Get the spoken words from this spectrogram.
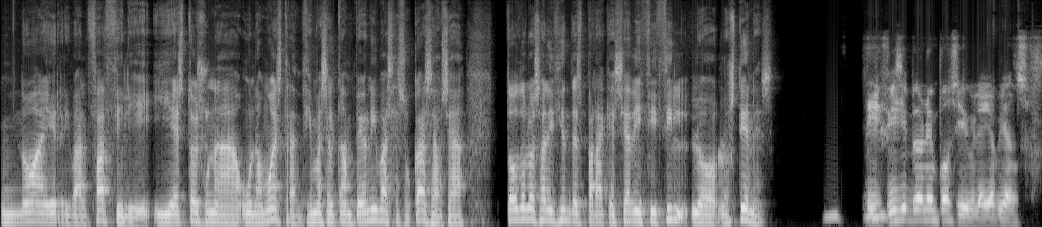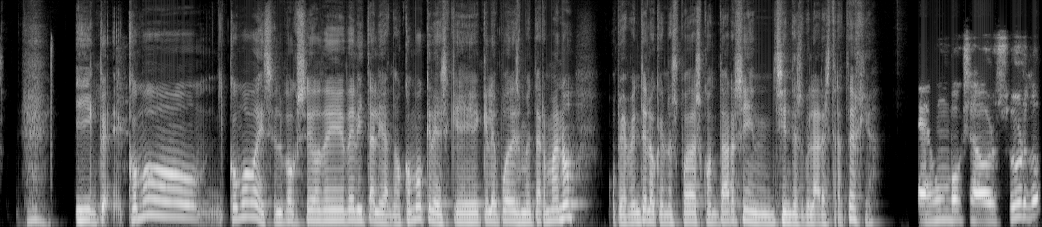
no hay rival fácil y, esto es una, muestra. Encima es el campeón y vas a su casa. O sea, todos los alicientes para que sea difícil los tienes. Difícil pero no imposible, yo pienso. ¿Y cómo, cómo ves el boxeo del italiano? ¿Cómo crees que, le puedes meter mano? Obviamente lo que nos puedas contar sin, sin desvelar estrategia. Es un boxeador zurdo,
